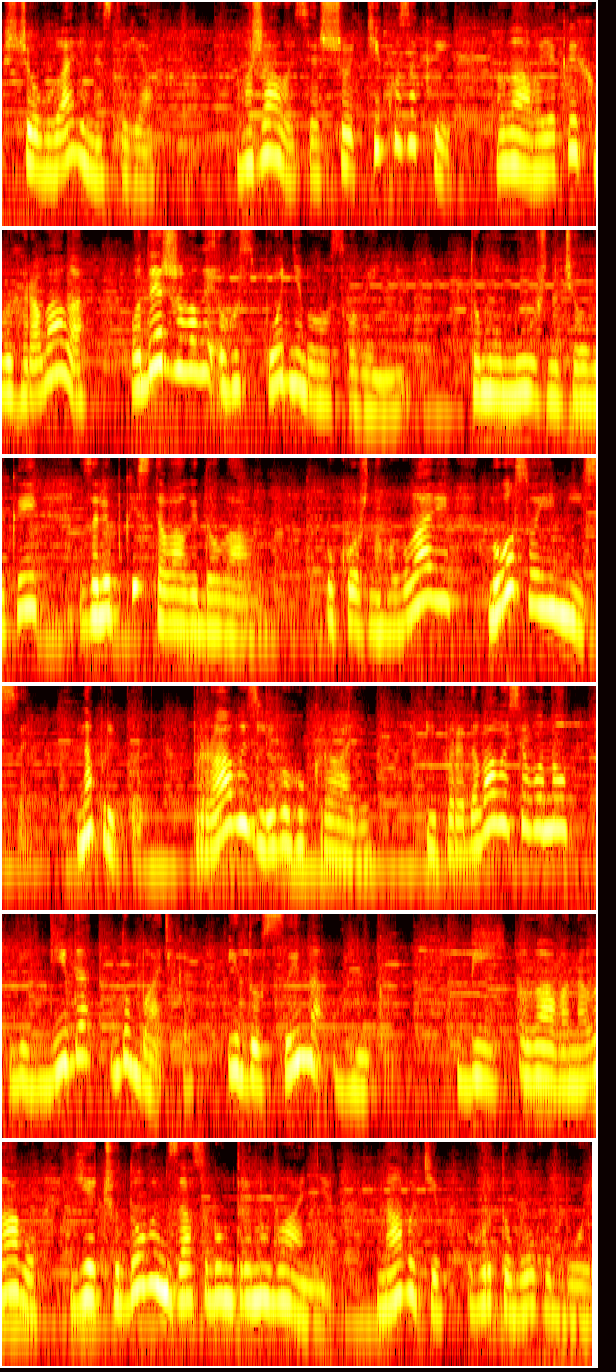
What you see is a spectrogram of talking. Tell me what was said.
що в лаві не стояв. Вважалося, що ті козаки, лава яких вигравала, одержували Господнє благословення. Тому мужні чоловіки залюбки ставали до лави. У кожного в лаві було своє місце, наприклад, правий з лівого краю, і передавалося воно від діда до батька і до сина онука. Бій лава на лаву є чудовим засобом тренування, навиків гуртового бою.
